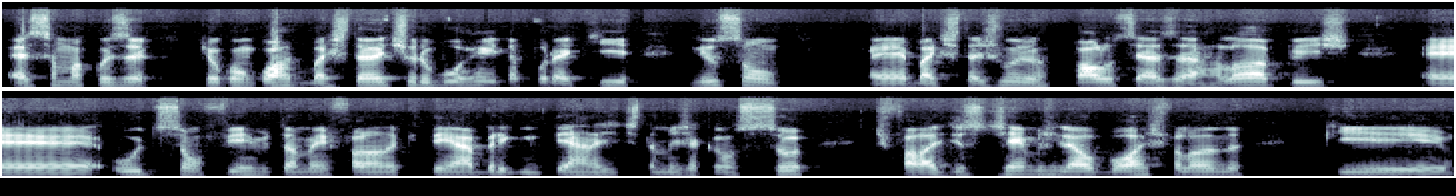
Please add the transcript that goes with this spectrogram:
essa é uma coisa que eu concordo bastante. Urubu Rei tá por aqui, Nilson é, Batista Júnior, Paulo César Lopes, é, Hudson Firme também falando que tem a briga interna, a gente também já cansou de falar disso. James Léo Borges falando que,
